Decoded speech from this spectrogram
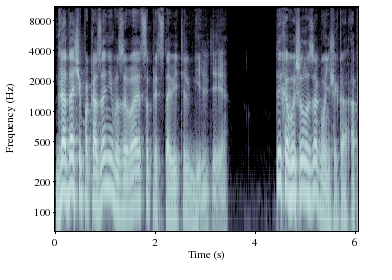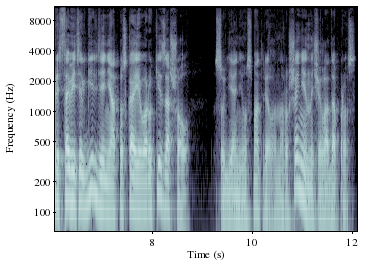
Для дачи показаний вызывается представитель гильдии. Тихо вышел из загонщика, а представитель гильдии, не отпуская его руки, зашел. Судья не усмотрела нарушение и начала допрос.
